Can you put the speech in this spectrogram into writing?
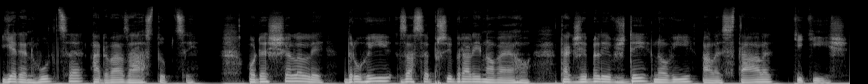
jeden vůdce a dva zástupci. Odešel-li druhý, zase přibrali nového, takže byli vždy noví, ale stále titíž.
